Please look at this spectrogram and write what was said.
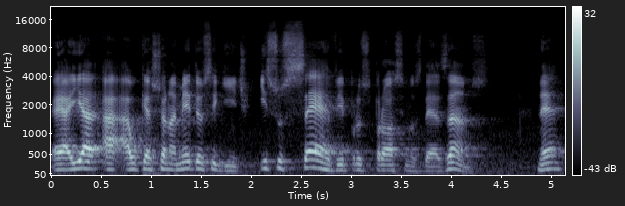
É, aí a, a, o questionamento é o seguinte: isso serve para os próximos 10 anos? Né?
